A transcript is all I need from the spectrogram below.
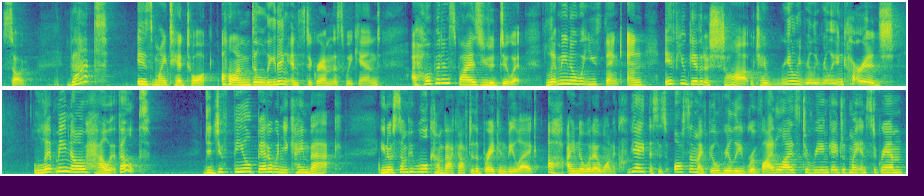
So, that is my TED talk on deleting Instagram this weekend. I hope it inspires you to do it. Let me know what you think. And if you give it a shot, which I really, really, really encourage, let me know how it felt. Did you feel better when you came back? You know, some people will come back after the break and be like, oh, I know what I want to create. This is awesome. I feel really revitalized to re engage with my Instagram.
